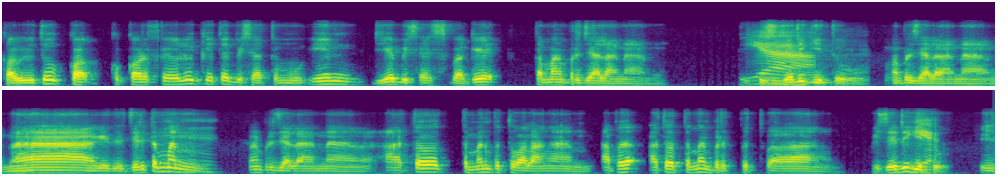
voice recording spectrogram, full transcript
kalau itu core value kita bisa temuin dia bisa sebagai teman perjalanan. Yeah. Bisa jadi gitu, teman perjalanan. Nah, gitu. Jadi teman hmm. teman perjalanan atau teman petualangan apa atau teman berpetualang. Bisa jadi yeah. gitu. Bisa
